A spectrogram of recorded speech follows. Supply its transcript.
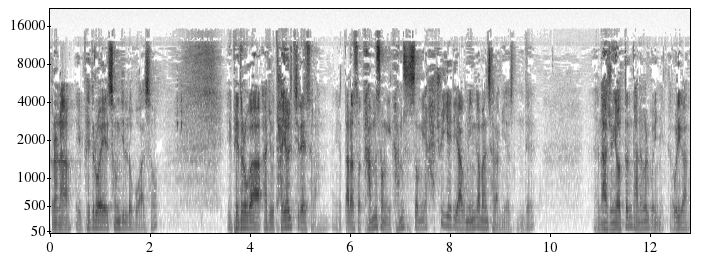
그러나 이 베드로의 성질로 보아서 이 베드로가 아주 다혈질의 사람, 따라서 감성이, 감수성이 아주 예리하고 민감한 사람이었는데 나중에 어떤 반응을 보입니까? 우리가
